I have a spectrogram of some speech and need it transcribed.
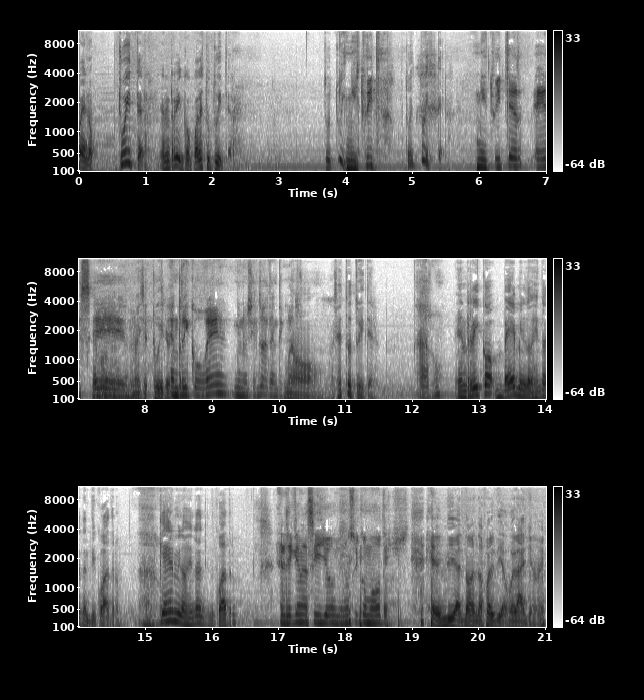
Bueno, Twitter, Enrico, ¿cuál es tu Twitter? Tu Twitter. Mi Twitter, Tu Twitter. mi Twitter es eh, no dice Twitter. Enrico B 1974. No, ese es tu Twitter. Claro. Enrico B 1974. ¿Qué es el 1974? El de que nací yo, yo no soy como otros. El día, no, no fue el día, fue el año, ¿eh?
